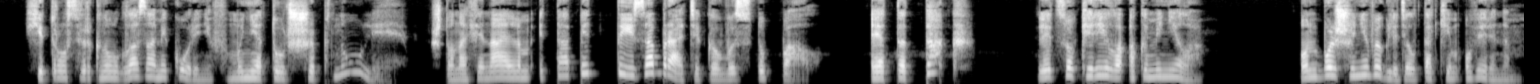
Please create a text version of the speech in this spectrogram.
— хитро сверкнул глазами Коренев. «Мне тут шепнули, что на финальном этапе ты за братика выступал. Это так?» Лицо Кирилла окаменело. Он больше не выглядел таким уверенным,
